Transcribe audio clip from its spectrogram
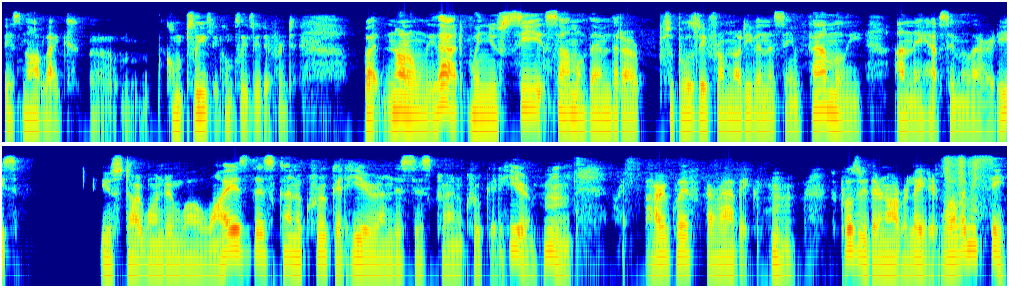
It's not like um, completely, completely different. But not only that, when you see some of them that are supposedly from not even the same family and they have similarities, you start wondering, well, why is this kind of crooked here and this is kind of crooked here? Hmm, hieroglyph Arabic. Hmm, supposedly they're not related. Well, let me see.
